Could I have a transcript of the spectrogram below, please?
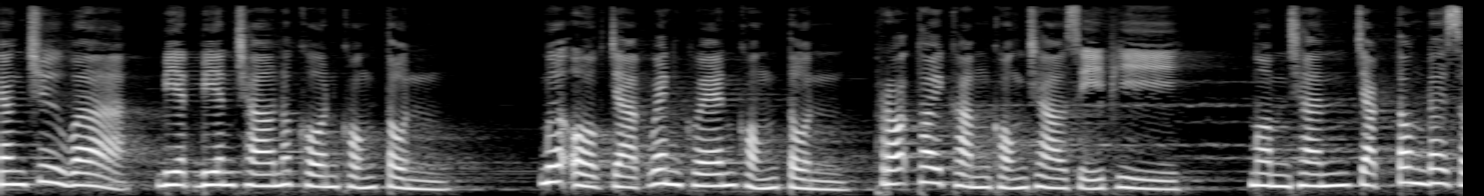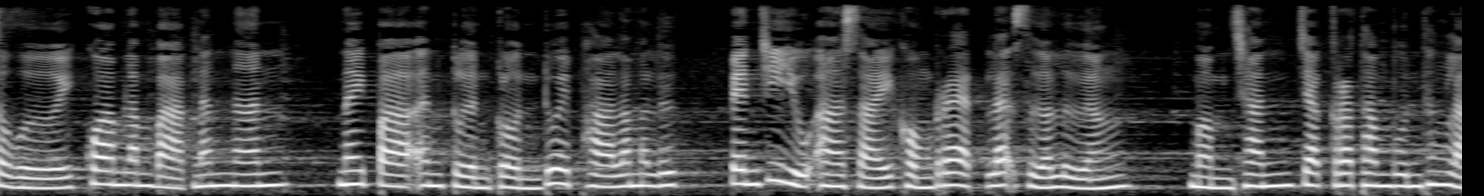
ยังชื่อว่า เบียดเบียนชาวนครของตน เมื่อออกจากแว่นแคว้นของตน เพราะถ้อยคำของชาวสีพีหม่อมฉันจักต้องได้เสวยความลำบากนั้นๆ ในป่าอันเกลื่อนกล่นด้วยพาลมลึก เป็นที่อยู่อาศัยของแรดและเสือเหลือง หม่อมฉันจะกระทำบุญทั้งหล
